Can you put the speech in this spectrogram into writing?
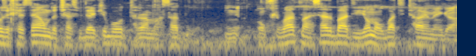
Ози хестая омда часпидая ки бо тара мақсад оқибат мақсад баъди ё нобати тай мега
